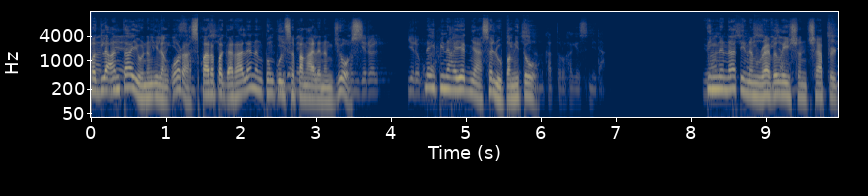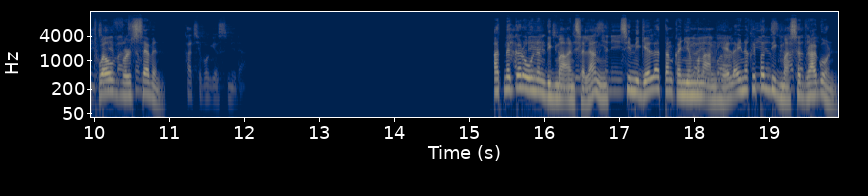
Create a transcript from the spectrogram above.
Maglaan tayo ng ilang oras para pag-aralan ang tungkol sa pangalan ng Diyos na ipinahayag niya sa lupang ito. Tingnan natin ang Revelation chapter 12 verse 7. At nagkaroon ng digmaan sa langit, si Miguel at ang kanyang mga anghel ay nakipagdigma sa dragon.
